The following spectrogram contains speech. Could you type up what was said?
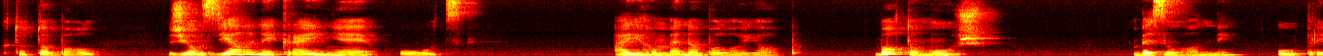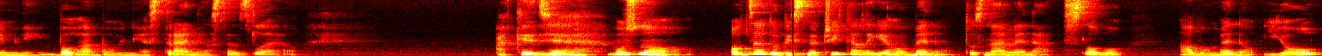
kto to bol? Žil v vzdialenej krajine Úc a jeho meno bolo Job. Bol to muž bezúhonný, úprimný, bohabojný a stránil sa zlého. A keď možno odzadu by sme čítali jeho meno, to znamená slovo alebo meno Job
